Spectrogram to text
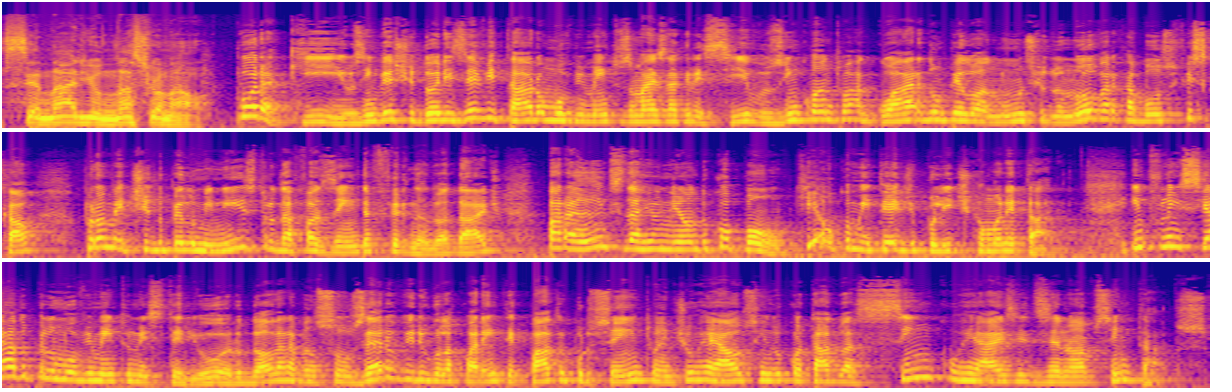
Cenário nacional. Por aqui, os investidores evitaram movimentos mais agressivos enquanto aguardam pelo anúncio do novo arcabouço fiscal prometido pelo ministro da Fazenda, Fernando Haddad, para antes da reunião do Copom, que é o Comitê de Política Monetária. Influenciado pelo movimento no exterior, o dólar avançou 0,44% ante o real, sendo cotado a R$ 5,19.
